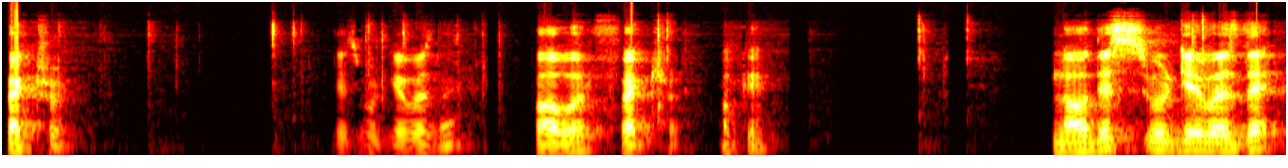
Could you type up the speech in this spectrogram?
factor. This would give us the power factor. Okay. Now this would give us the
